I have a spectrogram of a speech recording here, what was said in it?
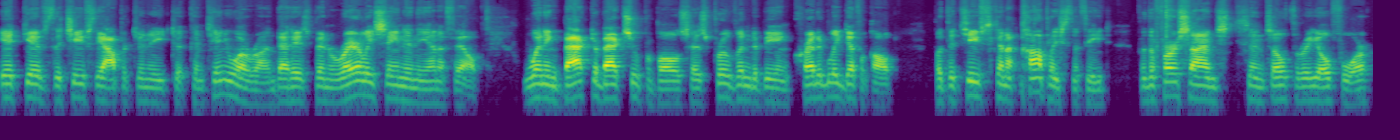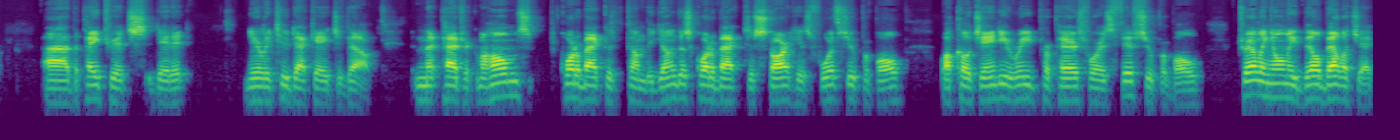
it gives the Chiefs the opportunity to continue a run that has been rarely seen in the NFL. Winning back-to-back Super Bowls has proven to be incredibly difficult but the Chiefs can accomplish the feat for the first time since 03 04. Uh, the Patriots did it nearly two decades ago. Patrick Mahomes, quarterback, has become the youngest quarterback to start his fourth Super Bowl, while coach Andy Reid prepares for his fifth Super Bowl, trailing only Bill Belichick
